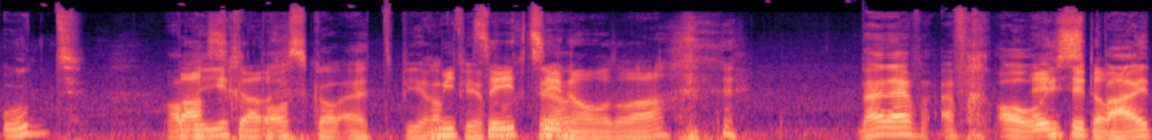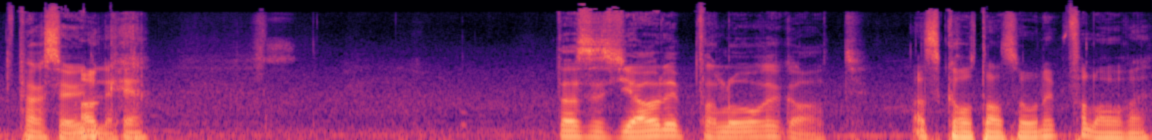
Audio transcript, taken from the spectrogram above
und an mich, Pascal. Pascal at Mit CC noch, oder was? Nein, einfach, an uns Entweder. beide persönlich. Okay. Dass es ja nicht verloren geht. Es geht also nicht verloren.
